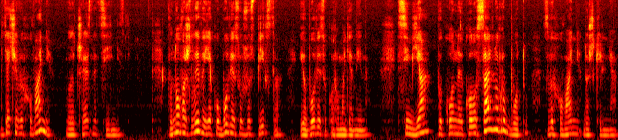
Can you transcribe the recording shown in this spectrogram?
Дитяче виховання величезна цінність. Воно важливе як обов'язок суспільства і обов'язок громадянина. Сім'я виконує колосальну роботу з виховання дошкільнят,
